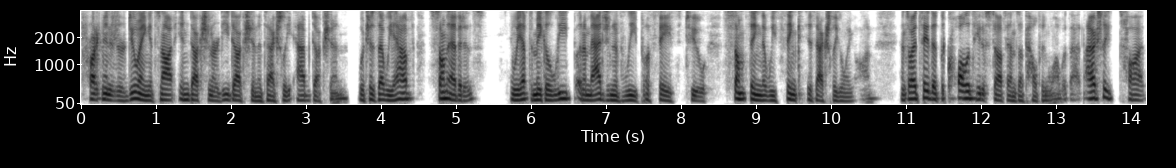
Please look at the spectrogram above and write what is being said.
product managers are doing, it's not induction or deduction, it's actually abduction, which is that we have some evidence we have to make a leap, an imaginative leap of faith to something that we think is actually going on. And so I'd say that the qualitative stuff ends up helping a lot with that. I actually taught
